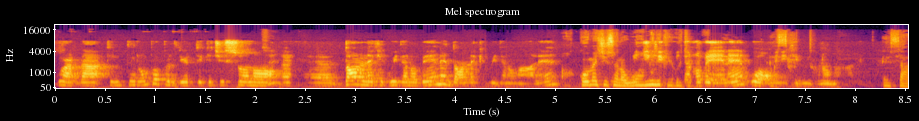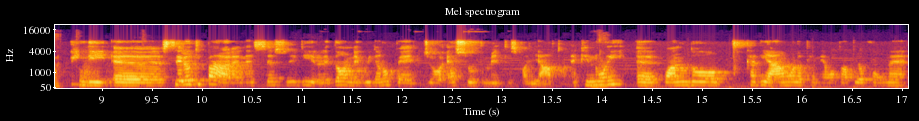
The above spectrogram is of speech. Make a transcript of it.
guarda, ti interrompo per dirti che ci sono eh, donne che guidano bene donne che guidano male, Oh, Come ci sono uomini che che guidano bene, uomini Esatto. che guidano male. Esatto. Quindi eh, stereotipare nel senso di dire le donne guidano peggio è assolutamente sbagliato. È che No. noi eh, quando cadiamo la prendiamo proprio come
